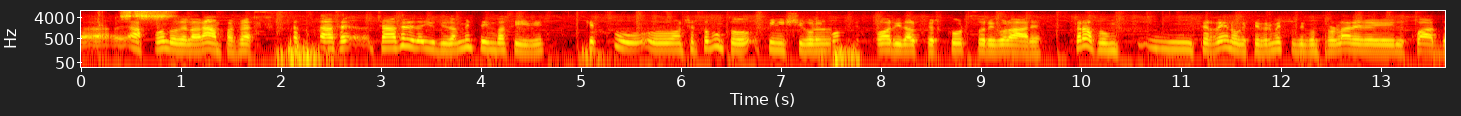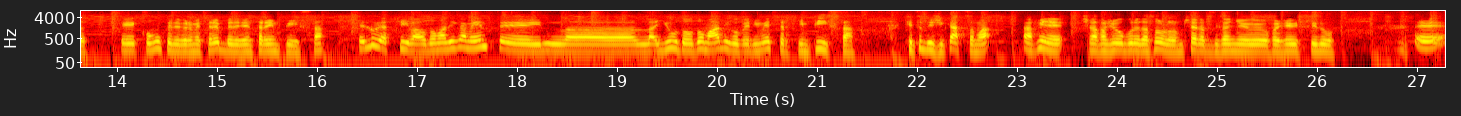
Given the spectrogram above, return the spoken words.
a fondo della rampa cioè c'è una, serie di aiuti talmente invasivi che tu eh, a un certo punto finisci con le ruote fuori dal percorso regolare però su un, un terreno che ti permette di controllare il quad e comunque ti permetterebbe di rientrare in pista e lui attiva automaticamente il- l'aiuto automatico per rimetterti in pista che tu dici cazzo ma alla fine ce la facevo pure da solo non c'era bisogno che lo facessi tu. E,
